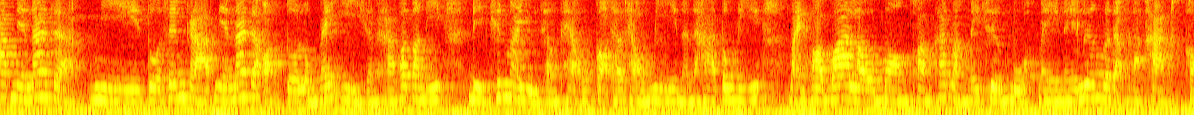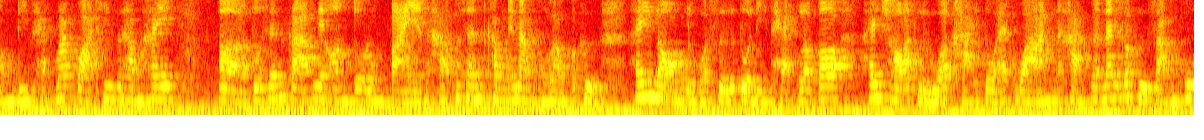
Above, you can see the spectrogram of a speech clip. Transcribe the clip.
าพเนี่ยน่าจะมีตัวเส้นกราฟเนี่ยน่าจะอ่อนตัวลงได้อีกนะคะ เพราะตอนนี้ดีดขึ้นมาอยู่แถวแถวเกาะแถวแถวมีนะคะ ตรงนี้หมายความว่าเรามองความคาดหวังในเชิงบวกในในเรื่องระดับราคาของ d t แทมากกว่าที่จะทำให้ ตัวเส้นกราฟเนี่ยอ่อนตัวลงไปนะคะ เพราะฉะนั้นคำแนะนำของเราก็คือให้ลองหรือว่าซื้อตัว d t แทแล้วก็ให้ช็อตหรือว่าขายตัว a d v a n c e นะคะนั่นก็คือ 3 คู่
